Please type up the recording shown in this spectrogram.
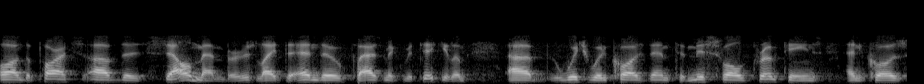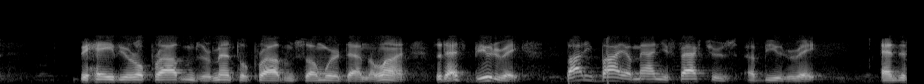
on the parts of the cell members, like the endoplasmic reticulum, uh, which would cause them to misfold proteins and cause behavioral problems or mental problems somewhere down the line. So that's butyrate. Body Bio manufactures a butyrate, and the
